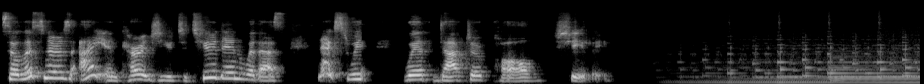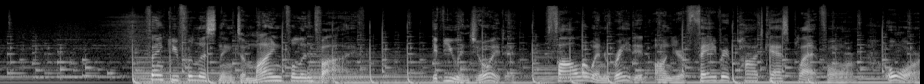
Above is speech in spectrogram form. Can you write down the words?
So, listeners, I encourage you to tune in with us next week with Dr. Paul Scheele. Thank you for listening to Mindful in Five. If you enjoyed it, follow and rate it on your favorite podcast platform or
